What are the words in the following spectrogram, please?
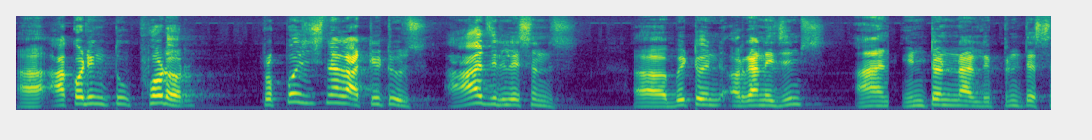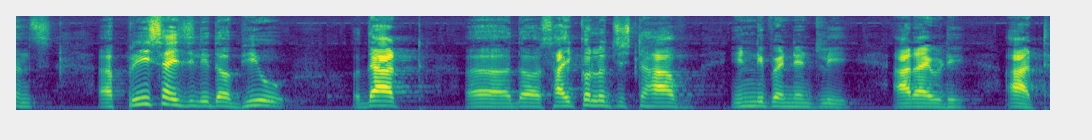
uh, according to Fodor, propositional attitudes as relations uh, between organisms and internal representations uh, precisely the view that uh, the psychologists have independently arrived at.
